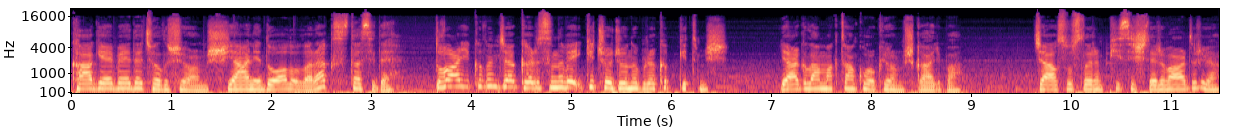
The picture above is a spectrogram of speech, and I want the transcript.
KGB'de çalışıyormuş. Yani doğal olarak Stasi'de. Duvar yıkılınca karısını ve iki çocuğunu bırakıp gitmiş. Yargılanmaktan korkuyormuş galiba. Casusların pis işleri vardır ya.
